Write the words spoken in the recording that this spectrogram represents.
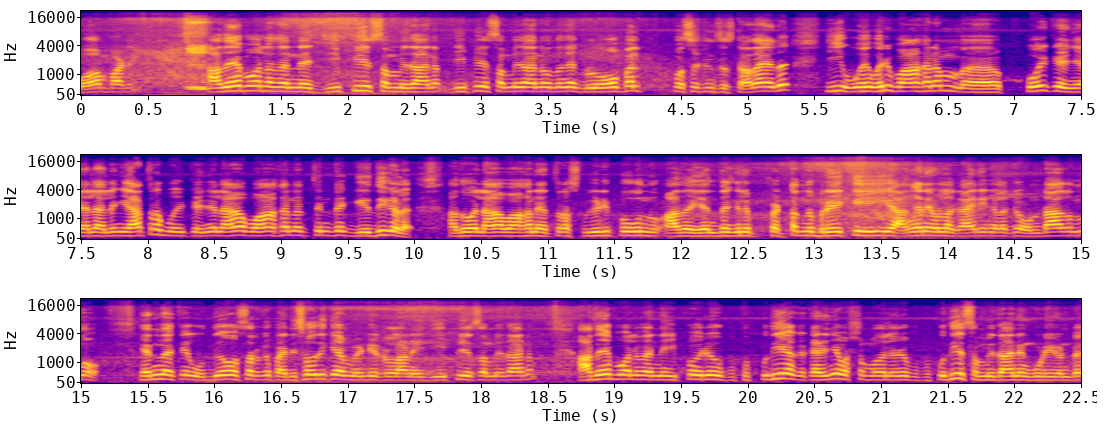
പോകാൻ പാടില്ല. അതേപോലെ തന്നെ ജി പി എസ് സംവിധാനം ജി പി എസ് സംവിധാനം എന്ന് പറഞ്ഞാൽ ഗ്ലോബൽ പൊസിഷൻ സിസ്റ്റം. അതായത് ഈ ഒരു വാഹനം പോയി കഴിഞ്ഞാൽ അല്ലെങ്കിൽ യാത്ര പോയി കഴിഞ്ഞാൽ ആ വാഹനത്തിന്റെ ഗതികൾ അതുപോലെ ആ വാഹനം എത്ര സ്പീഡിൽ പോകുന്നു അത് എന്തെങ്കിലും പെട്ടെന്ന് ബ്രേക്ക് ചെയ്യുക അങ്ങനെയുള്ള കാര്യങ്ങളൊക്കെ ഉണ്ടാകുന്നു എന്നൊക്കെ ഉദ്യോഗസ്ഥർക്ക് പരിശോധിക്കാൻ വേണ്ടിയിട്ടുള്ളതാണ് ഈ ജി പി എസ് സംവിധാനം. അതേപോലെ തന്നെ ഇപ്പോൾ ഒരു പുതിയ കഴിഞ്ഞ വർഷം മുതൽ ഒരു പുതിയ സംവിധാനം കൂടിയുണ്ട്.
